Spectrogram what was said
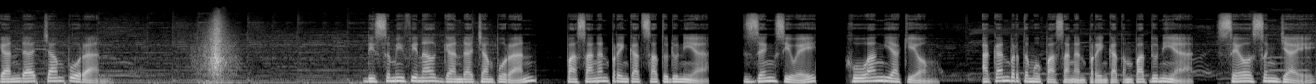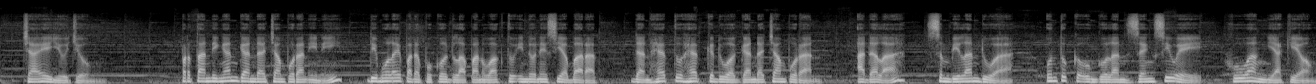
Ganda Campuran Di semifinal ganda campuran, pasangan peringkat satu dunia, Zheng Siwei, Huang Yaqiong, akan bertemu pasangan peringkat 4 dunia, Seo Seung-jae, Chae Yu-jung. Pertandingan ganda campuran ini, dimulai pada pukul 8 waktu Indonesia Barat, dan head-to-head -head kedua ganda campuran, adalah 9-2, untuk keunggulan Zheng Siwei, Huang Yaqiong.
